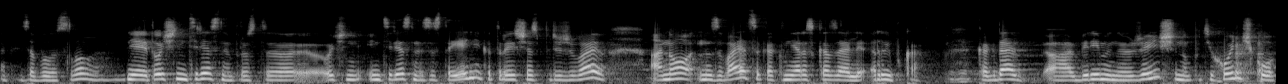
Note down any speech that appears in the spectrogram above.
опять забыла слово. Не, это очень интересное, просто очень интересное состояние, которое я сейчас переживаю. Оно называется, как мне рассказали, рыбка когда а, беременную женщину потихонечку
